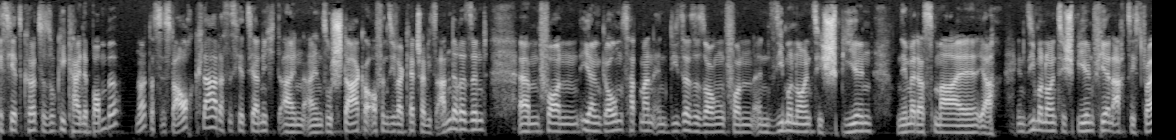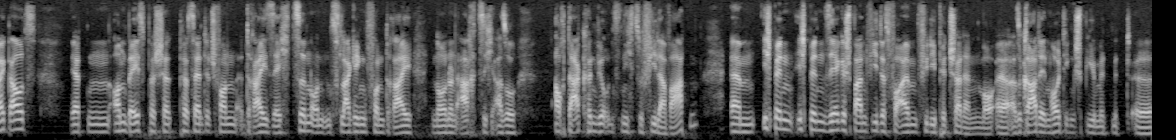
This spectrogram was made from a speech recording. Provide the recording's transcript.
ist jetzt Kurt Suzuki keine Bombe, ne? das ist auch klar. Das ist jetzt ja nicht ein, ein so starker offensiver Catcher, wie es andere sind. Ähm, von Ian Gomes hat man in dieser Saison von in 97 Spielen, nehmen wir das mal, ja, in 97 Spielen 84 Strikeouts. Er hat ein On-Base-Percentage von 3,16 und ein Slugging von 3,89. Also auch da können wir uns nicht so viel erwarten. Ähm, ich bin ich bin sehr gespannt, wie das vor allem für die Pitcher dann, äh, also gerade im heutigen Spiel mit mit äh,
